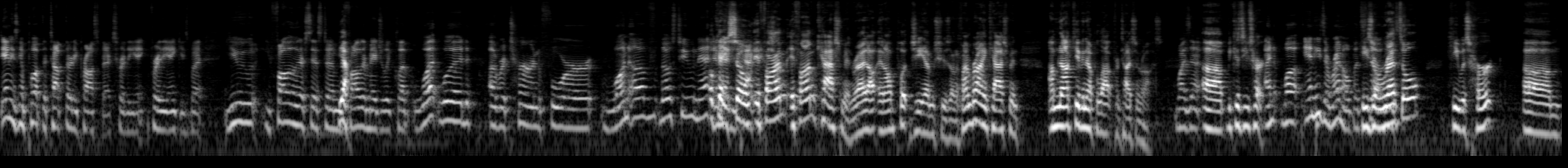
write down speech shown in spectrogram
Danny's gonna pull up the top 30 prospects for the for the Yankees, but you you follow their system, you Yeah. follow their major league club. What would a return for one of those two net? okay, so package? if I'm if I'm Cashman, right, I'll, and I'll put GM shoes on. If I'm Brian Cashman, I'm not giving up a lot for Tyson Ross why is that? uh, because he's hurt. I, well, and he's a rental, but he's still, a rental. He was hurt. Um,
